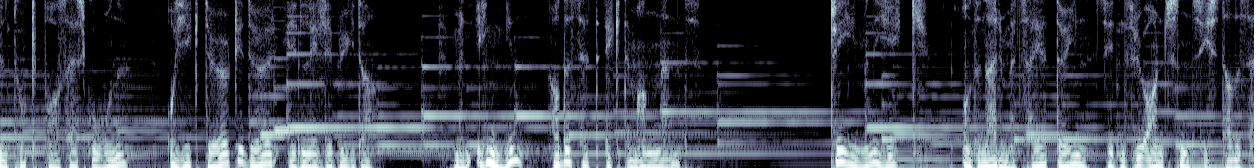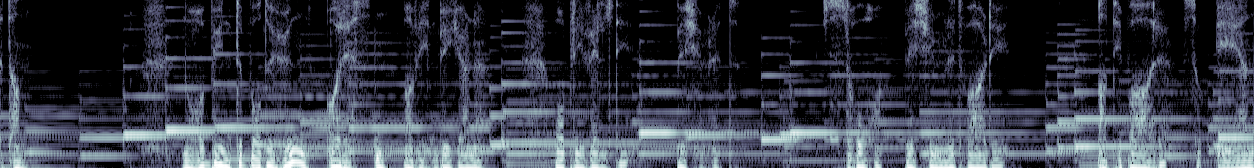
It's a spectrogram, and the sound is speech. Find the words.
Hun tok på seg skoene og gikk dør til dør i den lille bygda, men ingen hadde sett ektemannen hennes. Timene gikk, og det nærmet seg et døgn siden fru Arntzen sist hadde sett han. Nå begynte både hun og resten av innbyggerne å bli veldig bekymret. Så bekymret var de at de bare så én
